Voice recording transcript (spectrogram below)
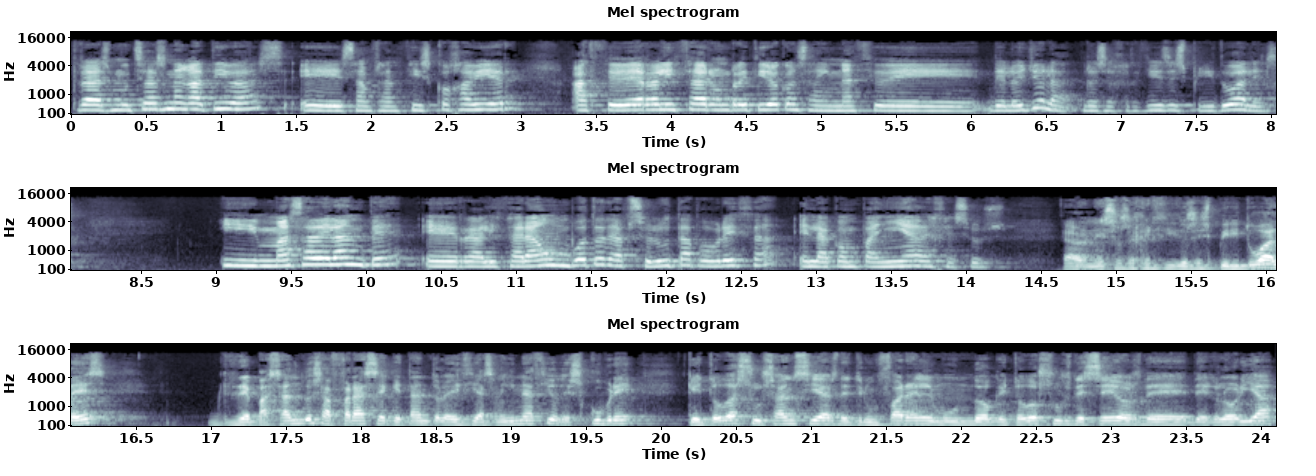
Tras muchas negativas, eh, San Francisco Javier accede a realizar un retiro con San Ignacio de, Loyola, los ejercicios espirituales. Y más adelante eh, realizará un voto de absoluta pobreza en la compañía de Jesús. Claro, en esos ejercicios espirituales, repasando esa frase que tanto le decía San Ignacio, descubre que todas sus ansias de triunfar en el mundo, que todos sus deseos de, de gloria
